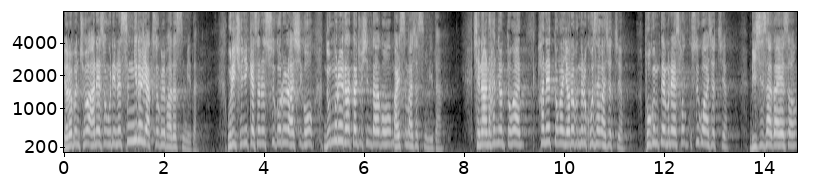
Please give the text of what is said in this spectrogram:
여러분, 주 안에서 우리는 승리를 약속을 받았습니다. 우리 주님께서는 수고를 하시고 눈물을 닦아주신다고 말씀하셨습니다. 지난 한 년 동안, 한 해 동안 여러분들은 고생하셨죠. 복음 때문에 수고하셨죠. 미시사가에서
